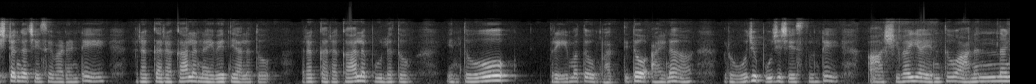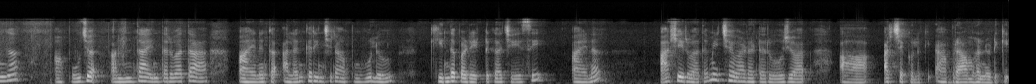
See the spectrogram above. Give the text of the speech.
ఇష్టంగా చేసేవాడంటే రకరకాల నైవేద్యాలతో రకరకాల పూలతో ఎంతో ప్రేమతో భక్తితో ఆయన రోజు పూజ చేస్తుంటే ఆ శివయ్య ఎంతో ఆనందంగా ఆ పూజ అంతా అయిన తర్వాత ఆయనకు అలంకరించిన ఆ పువ్వులు కింద పడేట్టుగా చేసి ఆయన ఆశీర్వాదం ఇచ్చేవాడట రోజు ఆ అర్చకులకి ఆ బ్రాహ్మణుడికి.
